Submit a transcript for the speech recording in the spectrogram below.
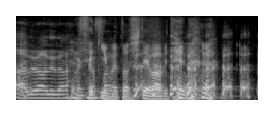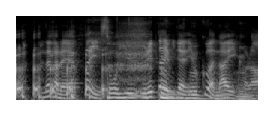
あるあるだ。責務としてはみたいな。だからやっぱりそういう売れたいみたいな欲はないから、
